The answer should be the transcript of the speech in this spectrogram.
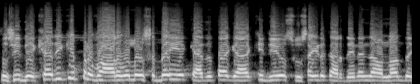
ਤੁਸੀਂ ਦੇਖਿਆ ਜੀ ਕਿ ਪਰਿਵਾਰ ਵੱਲੋਂ ਸਿੱਧਾ ਹੀ ਇਹ ਕਹਿ ਦਿੱਤਾ ਗਿਆ ਕਿ ਜੇ ਉਹ ਸੁਸਾਈਡ ਕਰਦੇ ਨੇ ਜਾਂ ਉਹਨਾਂ ਦੇ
